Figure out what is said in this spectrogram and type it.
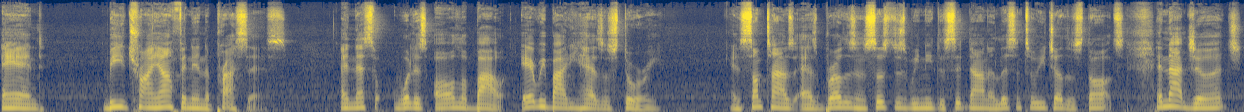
And be triumphant in the process. And that's what it's all about. Everybody has a story. And sometimes, as brothers and sisters, we need to sit down and listen to each other's thoughts and not judge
